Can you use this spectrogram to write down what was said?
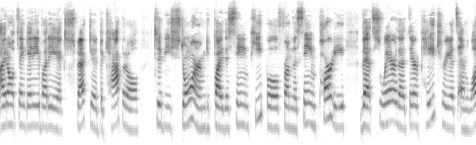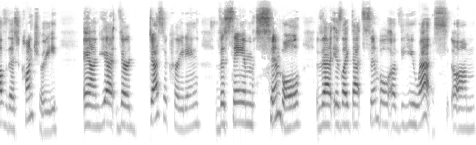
I don't think anybody expected the Capitol to be stormed by the same people from the same party that swear that they're patriots and love this country and yet they're desecrating the same symbol that is like that symbol of the US. Um,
